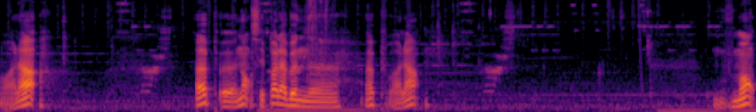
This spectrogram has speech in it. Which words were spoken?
Voilà. Hop, euh, non, c'est pas la bonne... Euh, hop, voilà. Mouvement.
